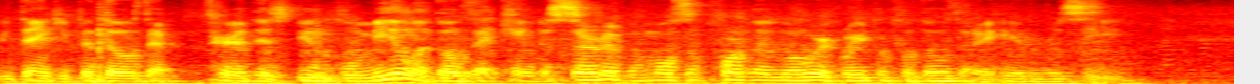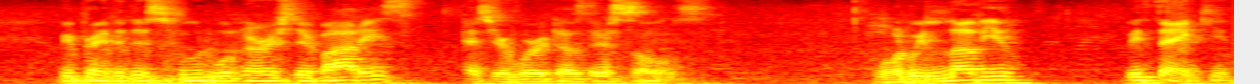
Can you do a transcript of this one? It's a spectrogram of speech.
We thank you for those that prepared this beautiful meal and those that came to serve it. But most importantly, Lord, we're grateful for those that are here to receive. We pray that this food will nourish their bodies as your word does their souls. Lord, we love you. We thank you.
